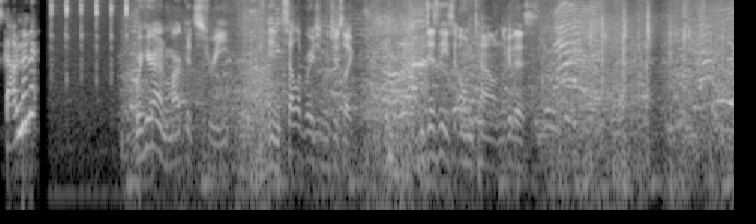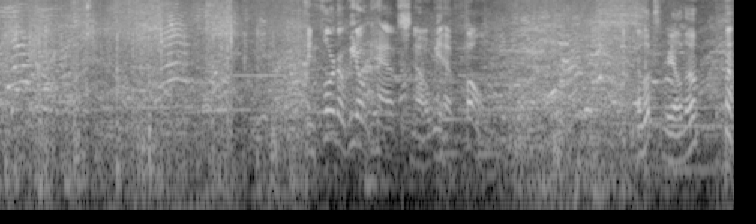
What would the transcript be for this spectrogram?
It's Scott a minute? We're here on Market Street in Celebration, which is like Disney's own town. Look at this. In Florida, we don't have snow, we have foam. It looks real though.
